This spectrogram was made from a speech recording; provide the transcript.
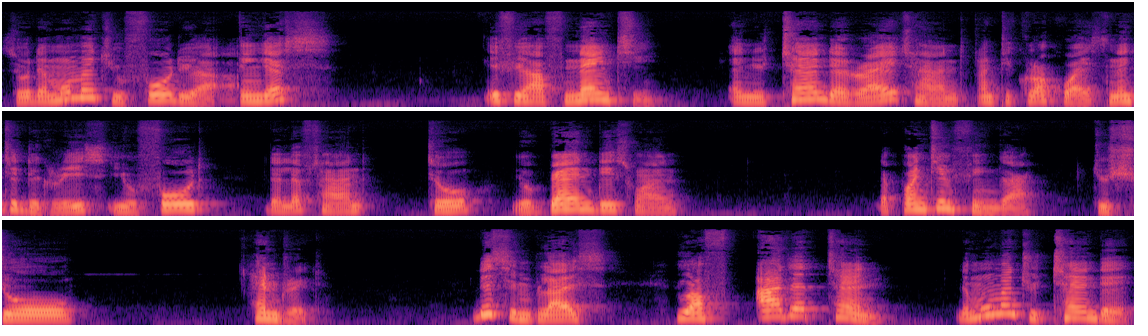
so the moment you fold your fingers if you have 90 and you turn the right hand anti-clockwise 90 degrees you fold the left hand. So you bend this one the pointing finger to show 100 this implies you have added 10. The moment you turn the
